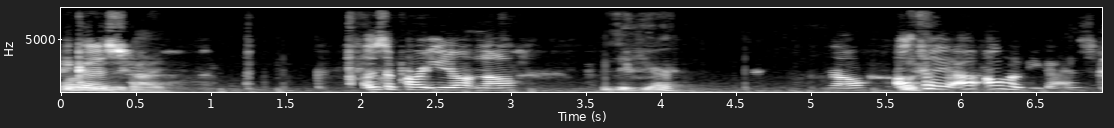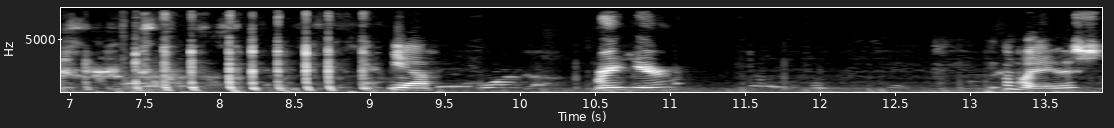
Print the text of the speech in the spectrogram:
we Because- gonna die? There's a part you don't know. Is it here? No. I'll What- tell you. I'll, I'll help you guys. Yeah, Right here. you can play Davis.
